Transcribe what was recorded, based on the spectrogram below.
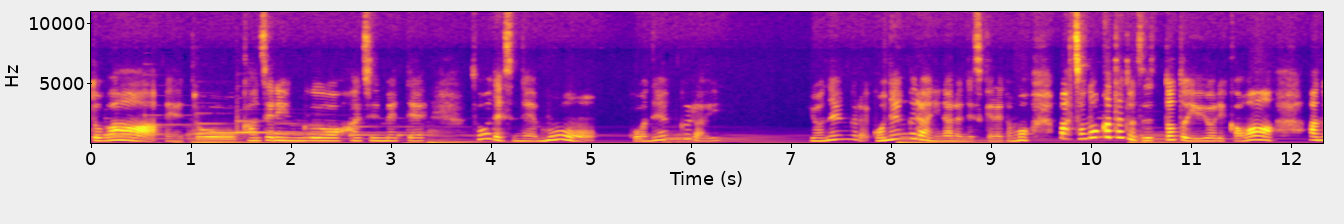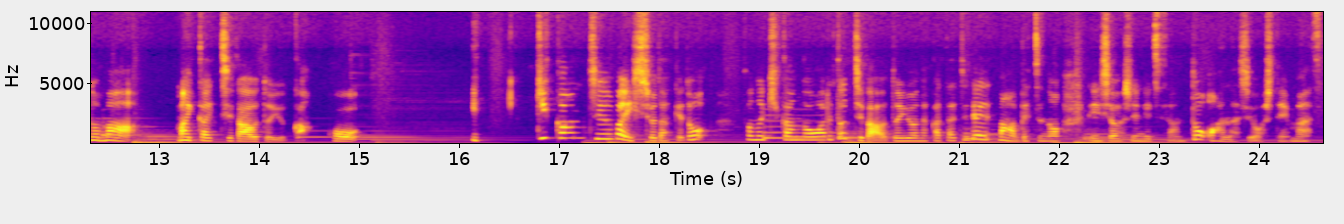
とは、えーと、カウンセリングを始めてそうですねもう5年ぐらい？4年ぐらい？5年ぐらいになるんですけれども、まあ、その方とずっとというよりかはあのまあ毎回違うというかこう期間中は一緒だけどその期間が終わると違うというような形で、まあ、別の臨床心理士さんとお話をしています。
